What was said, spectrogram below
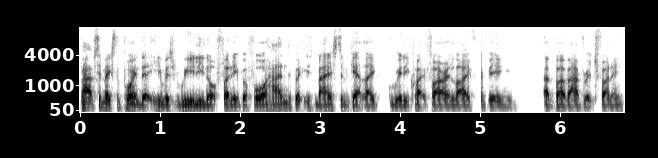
perhaps it makes the point that he was really not funny beforehand, but he's managed to get like really quite far in life by being above average funny,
